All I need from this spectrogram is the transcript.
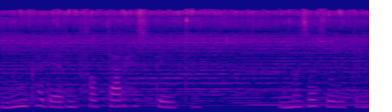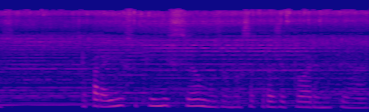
nunca devem faltar respeito umas às outras. É para isso que iniciamos a nossa trajetória no tear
